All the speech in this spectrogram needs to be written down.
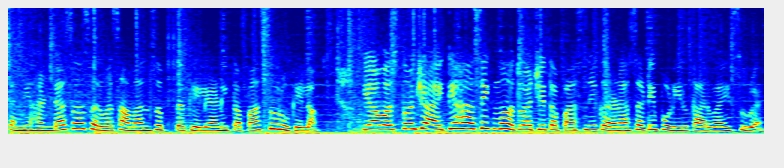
त्यांनी हंड्यासह सर्व सामान जप्त केले आणि तपास सुरू केला. या वस्तूंची ऐतिहासिक महत्त्वाची तपासणी करण्यासाठी पुढील कारवाई सुरू आहे.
